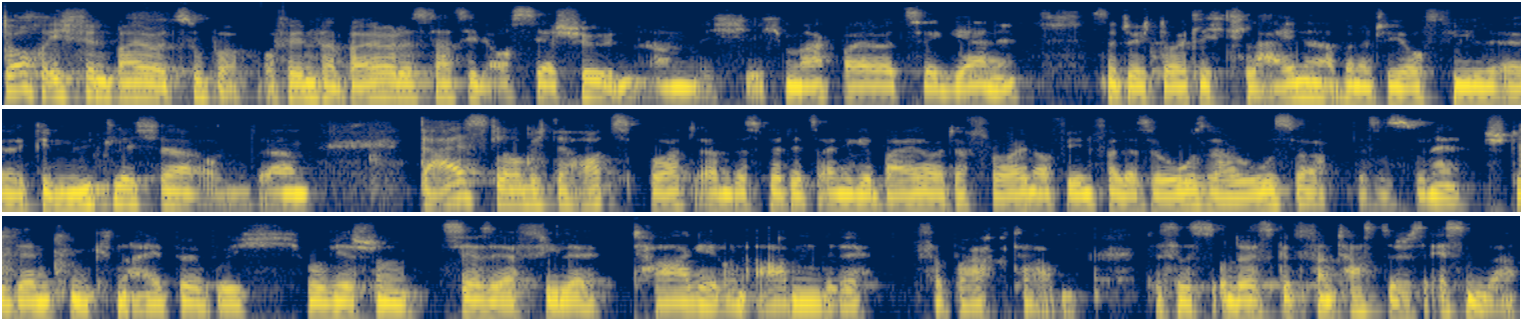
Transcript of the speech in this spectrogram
Doch, ich finde Bayreuth super. Auf jeden Fall. Bayreuth ist tatsächlich auch sehr schön. Ähm, ich, ich mag Bayreuth sehr gerne. Ist natürlich deutlich kleiner, aber natürlich auch viel äh, gemütlicher. Und ähm, da ist, glaube ich, der Hotspot. Ähm, das wird jetzt einige Bayreuther freuen. Auf jeden Fall das Rosa Rosa. Das ist so eine Studentenkneipe, wo, ich, wo wir schon sehr, sehr viele Tage und Abende verbracht haben. Das ist, und es gibt fantastisches Essen da.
